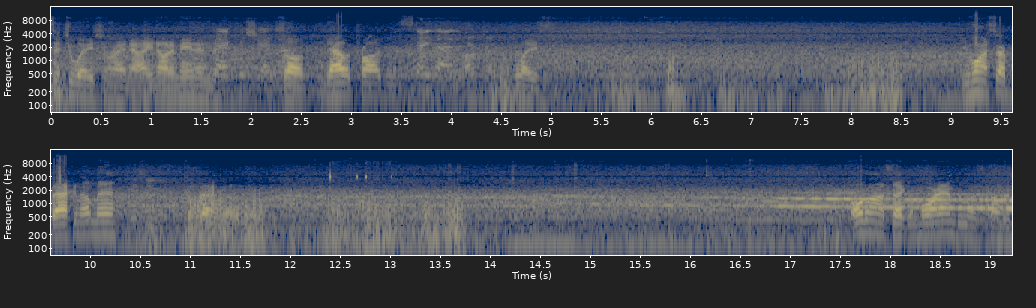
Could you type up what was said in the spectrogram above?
situation right now. You know what I mean? And Okay, appreciate that. so that would probably be Stay there. then. the place. You want to start backing up, man? Yes, sir. Come back up. Hold on a second. More ambulance coming.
